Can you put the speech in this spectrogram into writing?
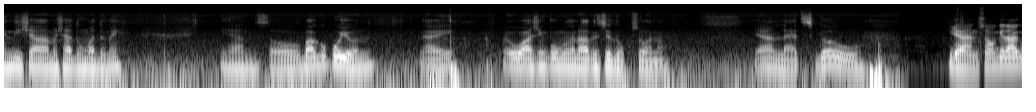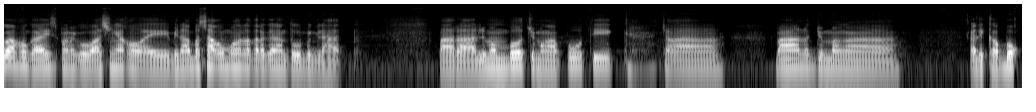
hindi siya masyadong madumi? Yan. So bago po yun ay washing po muna natin si Duxo ano? Yan. Let's go! Yan. So ang ginagawa ko guys pag nag-washing ako ay binabasa ko muna talaga ng tubig lahat para lumambot yung mga putik tsaka maanod yung mga alikabok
